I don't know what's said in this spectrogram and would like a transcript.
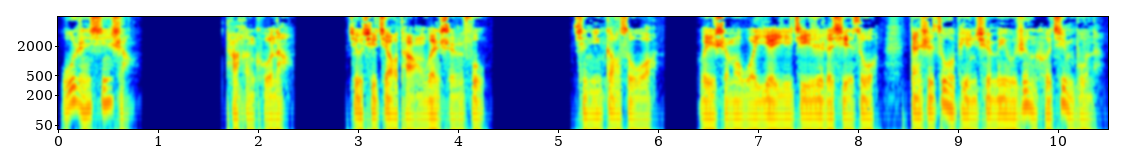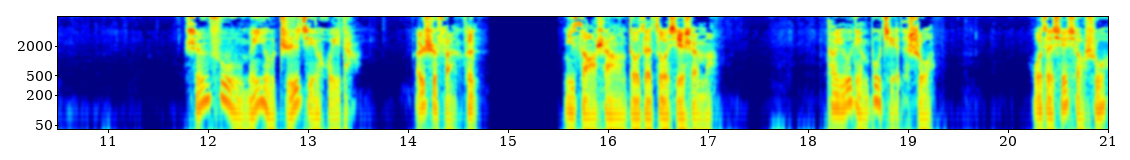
无人欣赏。他很苦恼。就去教堂问神父：“请您告诉我，为什么我夜以继日的写作，但是作品却没有任何进步呢？”神父没有直接回答，而是反问：“你早上都在做些什么？”他有点不解的说：“我在写小说。”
